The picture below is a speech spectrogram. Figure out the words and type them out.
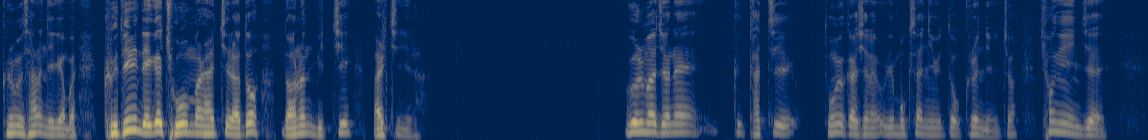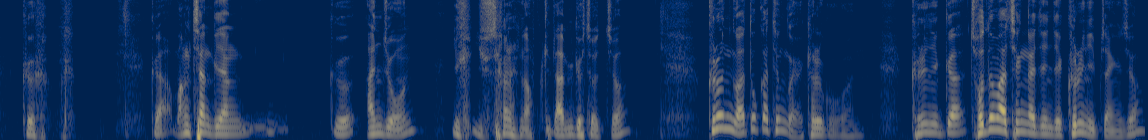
그러면서 하는 얘기가 뭐야? 그들이 내게 좋은 말 할지라도 너는 믿지 말지니라. 그 얼마 전에 그 같이 동역하시는 우리 목사님이 또 그런 얘기죠. 형이 이제 그, 그 왕창 그냥 그 안 좋은 유산을 남겨줬죠. 그런 거와 똑같은 거예요. 결국은. 그러니까 저도 마찬가지 이제 그런 입장이죠.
